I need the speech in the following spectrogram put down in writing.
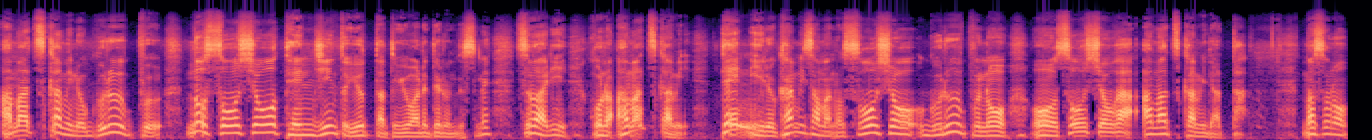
天つかみのグループの総称を天神と言ったと言われてるんですね。つまり、この天つかみ、天にいる神様の総称、グループの総称が天つかみだった。まあ、その、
